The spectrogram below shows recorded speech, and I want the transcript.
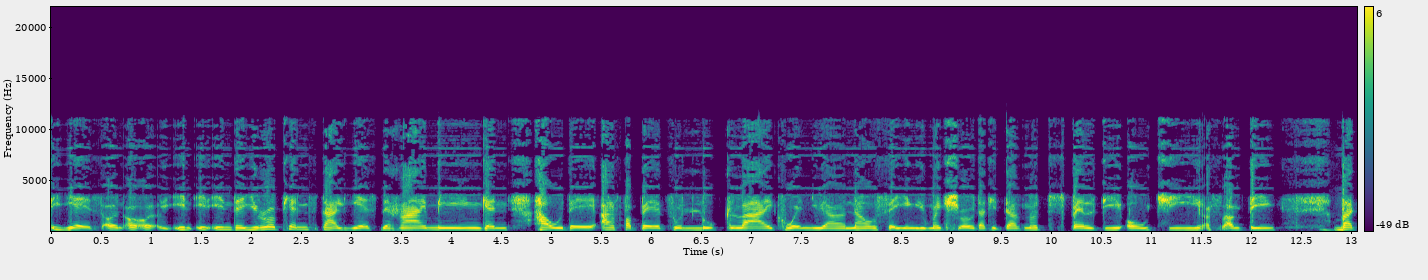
yes, on, on, in, in the European style, yes, the rhyming and how the alphabets will look like when you are now saying you make sure that it does not spell D O G or something. But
